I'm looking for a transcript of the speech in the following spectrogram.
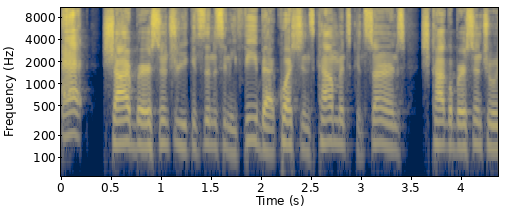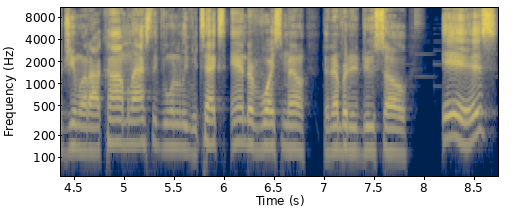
at Chi Bear Central. You can send us any feedback, questions, comments, concerns, ChicagoBearCentral at gmail.com. Lastly, if you want to leave a text and or voicemail, the number to do so is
